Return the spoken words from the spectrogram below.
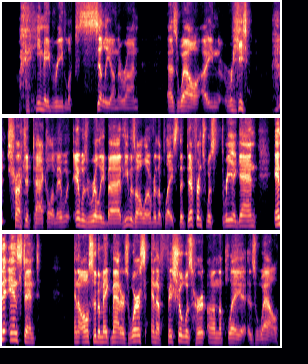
he made Reed look silly on the run as well. I mean, Reed tried to tackle him. It, it was really bad. He was all over the place. The difference was three again in an instant. And also to make matters worse, an official was hurt on the play as well.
